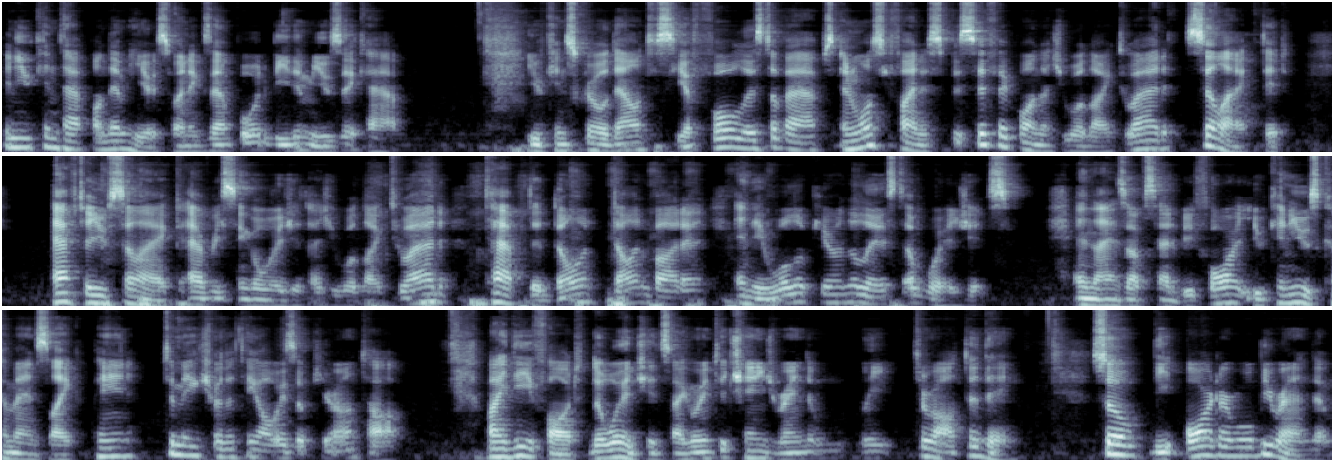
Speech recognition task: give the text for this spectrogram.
and you can tap on them here. So an example would be the music app. You can scroll down to see a full list of apps and once you find a specific one that you would like to add, select it. After you select every single widget that you would like to add, tap the Done, done button and they will appear on the list of widgets. And as I've said before, you can use commands like pin to make sure that they always appear on top. By default, the widgets are going to change randomly throughout the day. So the order will be random.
